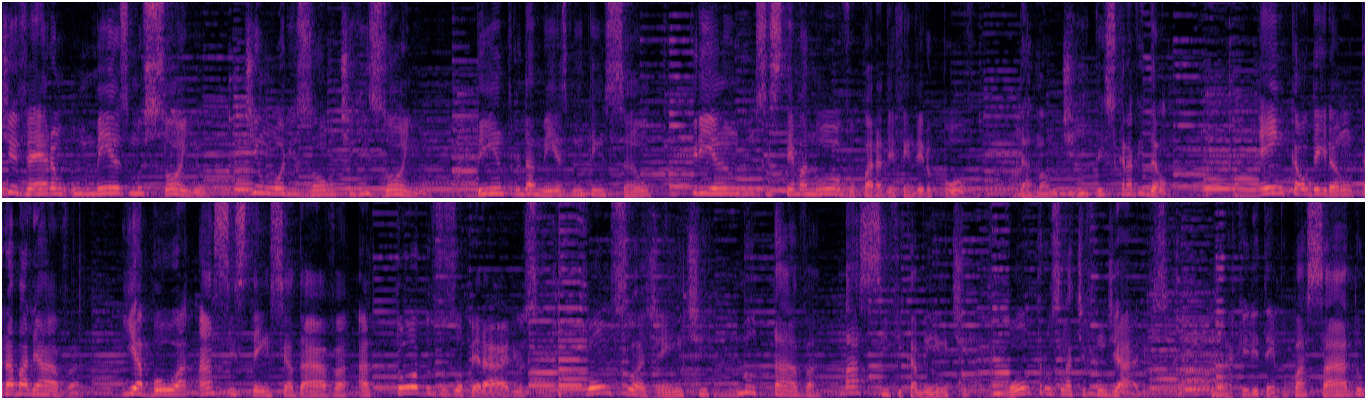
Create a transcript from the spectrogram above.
Tiveram o mesmo sonho de um horizonte risonho, dentro da mesma intenção, criando um sistema novo para defender o povo da maldita escravidão. Em Caldeirão trabalhava e a boa assistência dava a todos os operários com sua gente, lutava pacificamente contra os latifundiários. Naquele tempo passado,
